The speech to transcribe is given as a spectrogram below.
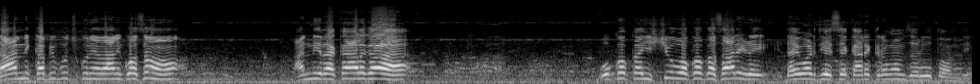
దాన్ని కప్పిపుచ్చుకునే దానికోసం అన్ని రకాలుగా ఒక్కొక్క ఇష్యూ ఒక్కొక్కసారి డై- డైవర్ట్ చేసే కార్యక్రమం జరుగుతోంది.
